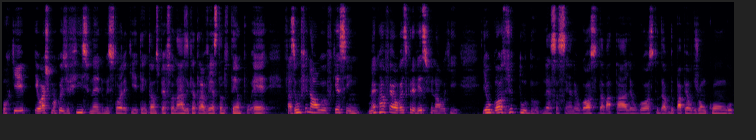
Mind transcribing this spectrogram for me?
porque eu acho que uma coisa difícil, né, de uma história que tem tantos personagens que atravessa tanto tempo, é fazer um final. Eu fiquei assim, como é que o Rafael vai escrever esse final aqui? E eu gosto de tudo nessa cena. Eu gosto da batalha, eu gosto da, do papel do João Congo,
